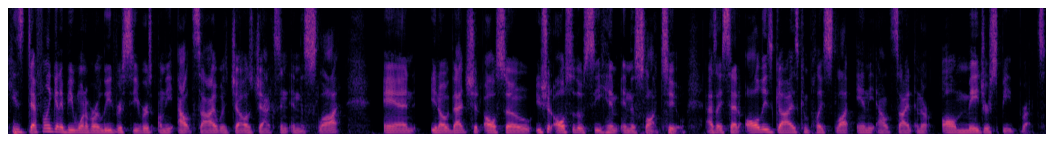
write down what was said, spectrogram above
He's definitely going to be one of our lead receivers on the outside with Giles Jackson in the slot. And you know that should also you should also though see him in the slot too. As i said all these guys can play slot and the outside and they're all major speed threats.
